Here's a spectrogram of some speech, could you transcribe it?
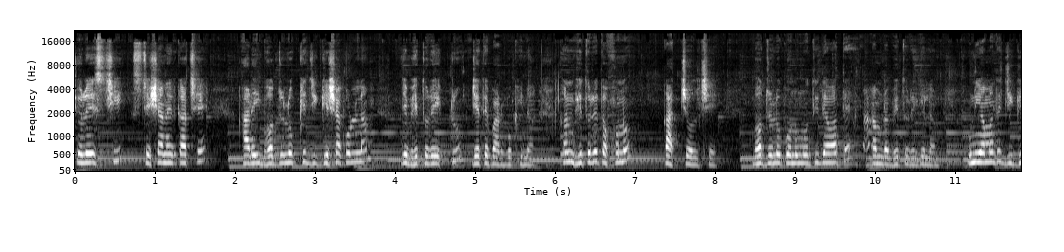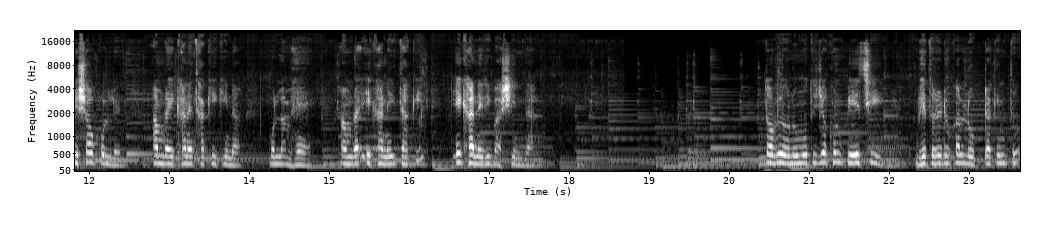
চলে এসেছি স্টেশনের কাছে, আর এই ভদ্রলোককে জিজ্ঞাসা করলাম যে ভেতরে একটু যেতে পারব কি না, কারণ ভেতরে তখনও কাজ চলছে। ভদ্রলোক অনুমতি দেওয়াতে আমরা ভেতরে গেলাম। উনি আমাদের জিজ্ঞাসাও করলেন, আমরা এখানে থাকি কি না? বললাম হ্যাঁ আমরা এখানেই থাকি, এখানেরই বাসিন্দা। তবে অনুমতি যখন পেয়েছি, ভেতরে ঢোকার লোকটা কিন্তু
